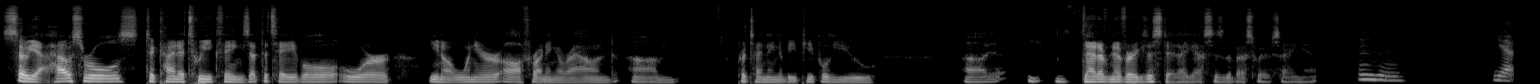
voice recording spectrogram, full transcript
So yeah, house rules to kind of tweak things at the table or you know, when you're off running around, um, pretending to be people you uh, that have never existed. I guess is the best way of saying it. Mm-hmm. Yeah.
